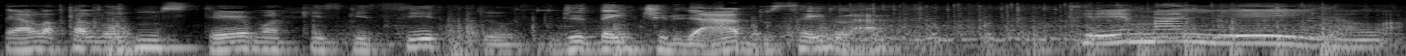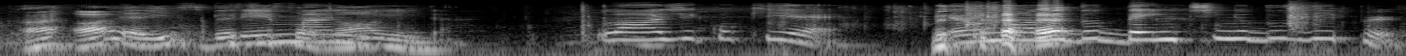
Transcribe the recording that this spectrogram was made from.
ela falou uns termos aqui esquisitos, de dentilhado, sei lá. Cremalheira lá. Ah, olha isso, vê se é. Cremalheira. Lógico que é. É o nome do dentinho do zíper.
